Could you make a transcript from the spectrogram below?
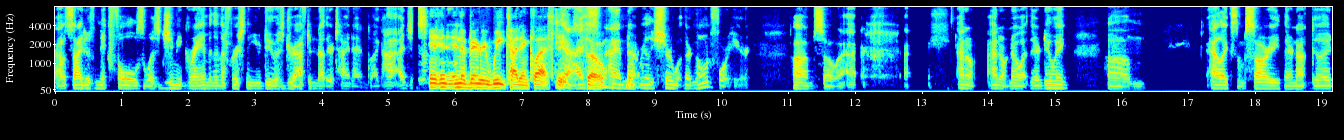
outside of Nick Foles was Jimmy Graham, and then the first thing you do is draft another tight end. Like, I, I just in, in, a very weak tight end class, too. Yeah, I so just, I am not really sure what they're going for here. Um, so I, I, I don't I don't know what they're doing. Um, Alex, I'm sorry, they're not good.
